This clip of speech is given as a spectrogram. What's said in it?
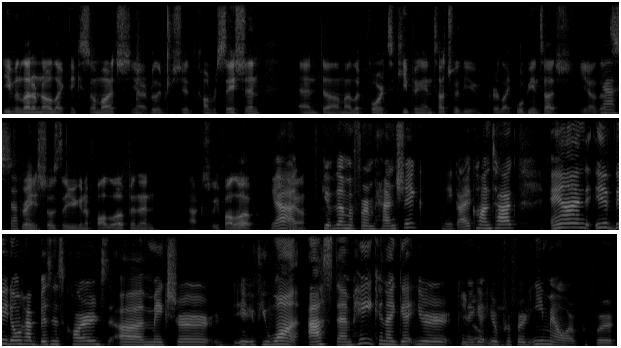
Even let them know, like, thank you so much. You know, I really appreciate the conversation, and um, I look forward to keeping in touch with you, or like, we'll be in touch. You know, that's definitely. great. It shows that you're gonna follow up and then actually follow up. Yeah, you know? give them a firm handshake, make eye contact, and if they don't have business cards, uh, make sure if you want, ask them, hey, can I get your can I get your Mhm. preferred email or preferred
